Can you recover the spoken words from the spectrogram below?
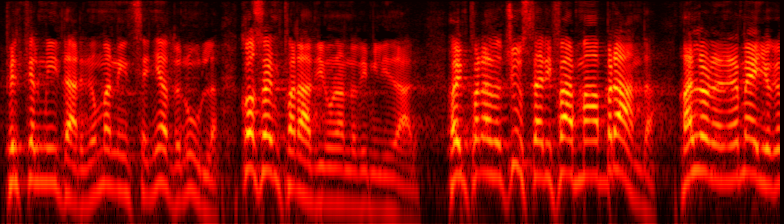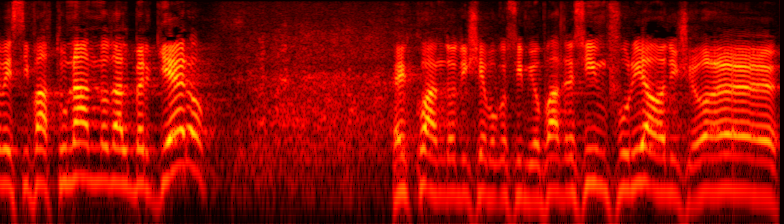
Perché al militare non mi hanno insegnato nulla. Cosa ho imparato in un anno di militare? Ho imparato giusto a rifarmi a branda. Ma allora era meglio che avessi fatto un anno d'alberghiero e quando dicevo così mio padre si infuriava, diceva, eh,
